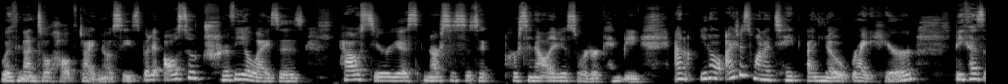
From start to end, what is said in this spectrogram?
with mental health diagnoses, but it also trivializes how serious narcissistic personality disorder can be. And, you know, I just want to take a note right here because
